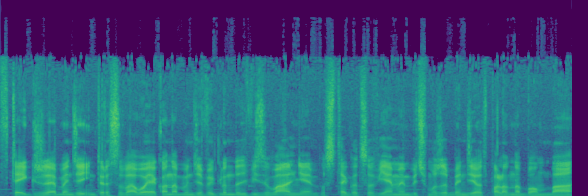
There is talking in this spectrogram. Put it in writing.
w tej grze będzie interesowało, jak ona będzie wyglądać wizualnie, bo z tego co wiemy, być może będzie odpalona bomba,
